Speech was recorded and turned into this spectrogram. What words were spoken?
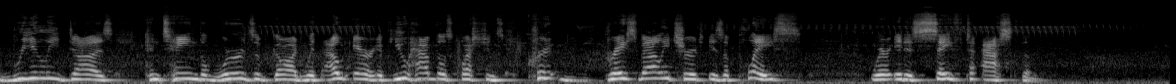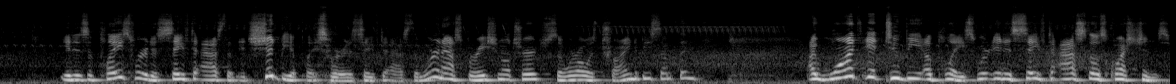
really does contain the words of God without error? If you have those questions, Grace Valley Church is a place where it is safe to ask them. It is a place where it is safe to ask them. It should be a place where it is safe to ask them. We're an aspirational church, so we're always trying to be something. I want it to be a place where it is safe to ask those questions,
